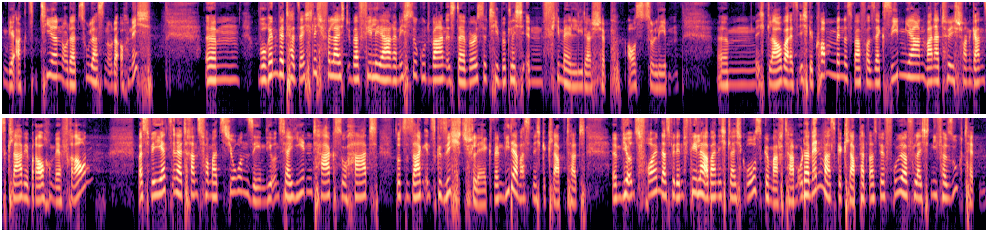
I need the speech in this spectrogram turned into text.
wir akzeptieren oder zulassen oder auch nicht. Ähm, worin wir tatsächlich vielleicht über viele Jahre nicht so gut waren, ist Diversity wirklich in Female Leadership auszuleben. Ähm, ich glaube, als ich gekommen bin, das war vor sechs, sieben Jahren, war natürlich schon ganz klar, wir brauchen mehr Frauen. Was wir jetzt in der Transformation sehen, die uns ja jeden Tag so hart sozusagen ins Gesicht schlägt, wenn wieder was nicht geklappt hat. Ähm, wir uns freuen, dass wir den Fehler aber nicht gleich groß gemacht haben oder wenn was geklappt hat, was wir früher vielleicht nie versucht hätten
